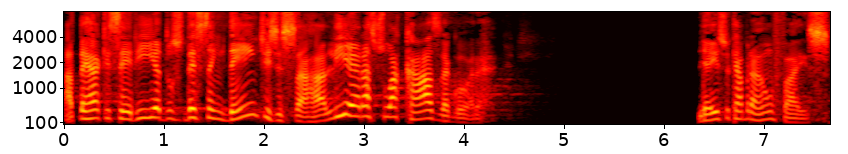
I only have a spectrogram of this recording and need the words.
a terra que seria dos descendentes de Sarra. Ali era a sua casa agora. E é isso que Abraão faz.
